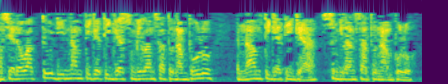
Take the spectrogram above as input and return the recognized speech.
Masih ada waktu di 6339160, 6339160.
